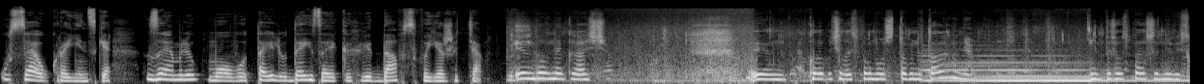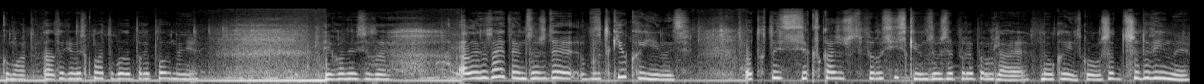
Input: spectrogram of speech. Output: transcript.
усе українське землю, мову та й людей, за яких віддав своє життя. Він був найкращим. Коли почалось повномасштабне вторгнення, він пішов спершу на військкомат, але тоді військкомати були переповнені, його не взяли. Але ви знаєте, він завжди був такий українець. От хтось, як скаже щось по-російськи, він завжди переправляє на українську, ще, ще до війни.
